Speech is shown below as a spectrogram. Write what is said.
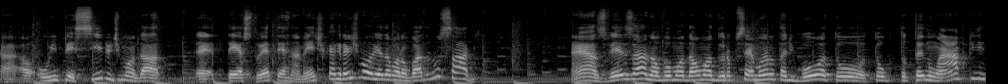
a, a, o empecilho de mandar é, testo eternamente, que a grande maioria da marombada não sabe. É, às vezes, ah, não, vou mandar uma dura por semana, tá de boa, tô, tô, tô tendo um app,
